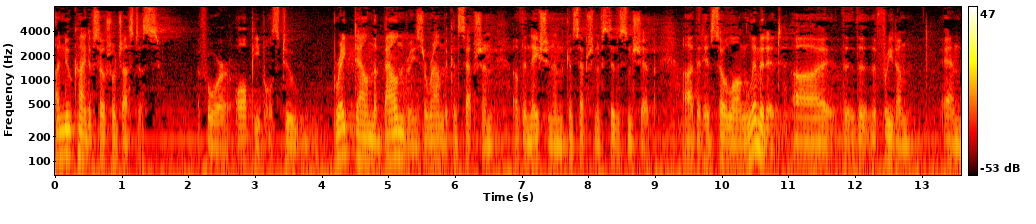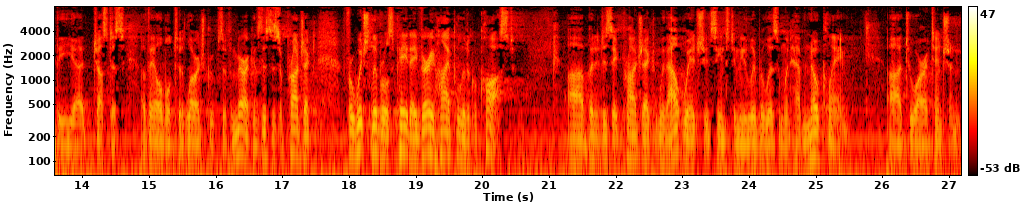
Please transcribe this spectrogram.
a new kind of social justice for all peoples, to break down the boundaries around the conception of the nation and the conception of citizenship uh, that had so long limited uh, the, the, the, freedom and the uh, justice available to large groups of Americans. This is a project for which liberals paid a very high political cost uh, but it is a project without which it seems to me liberalism would have no claim uh, to our attention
